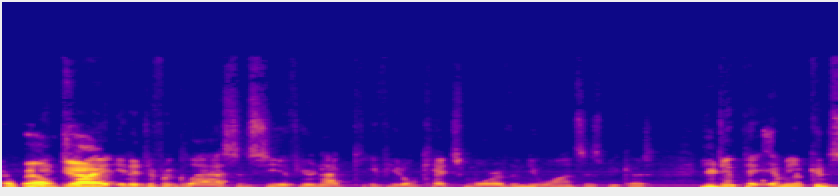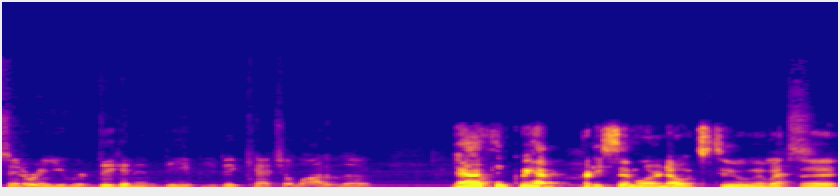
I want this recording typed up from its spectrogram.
I will. and try Yeah, it in a different glass and see if you're not if you don't catch more of the nuances because you did pick. I mean, considering you were digging in deep, you did catch a lot of the yeah. I think we had pretty similar notes too with Yes. the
